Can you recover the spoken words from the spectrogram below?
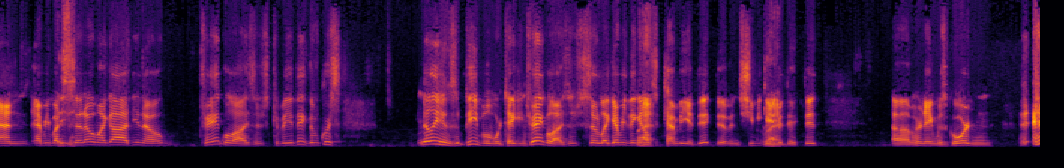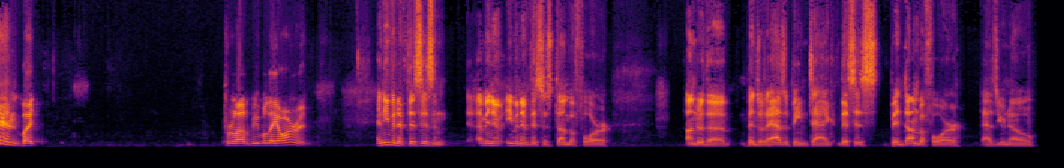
And everybody said, "Oh my God, you know, tranquilizers can be addictive." Of course, millions of people were taking tranquilizers. So, like everything right. else, it can be addictive, and she became right. addicted. Um, her name was Gordon, but for a lot of people, they aren't. And even if this isn't, I mean, if, even if this is done before under the benzodiazepine tag, this has been done before, as you know.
